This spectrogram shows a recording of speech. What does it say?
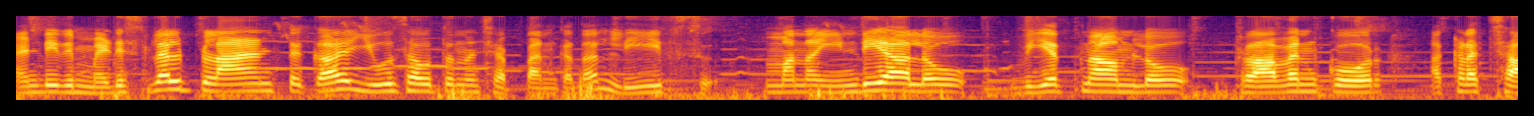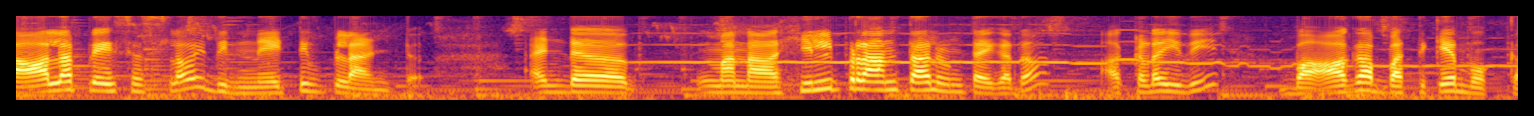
అండ్ ఇది మెడిసినల్ ప్లాంట్గా యూజ్ అవుతుందని చెప్పాను కదా లీవ్స్. మన ఇండియాలో వియత్నాంలో ట్రావెన్కోర్ అక్కడ చాలా ప్లేసెస్లో ఇది నేటివ్ ప్లాంట్. అండ్ మన హిల్ ప్రాంతాలు ఉంటాయి కదా అక్కడ ఇది బాగా బతికే మొక్క.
